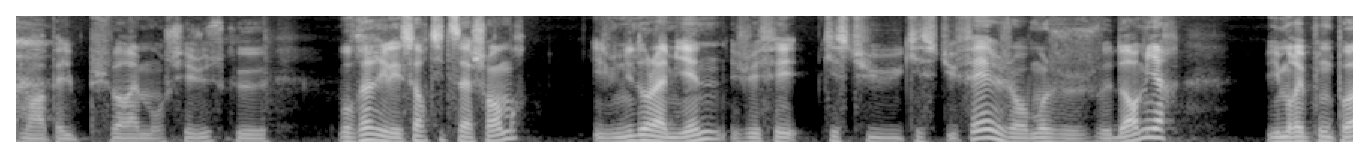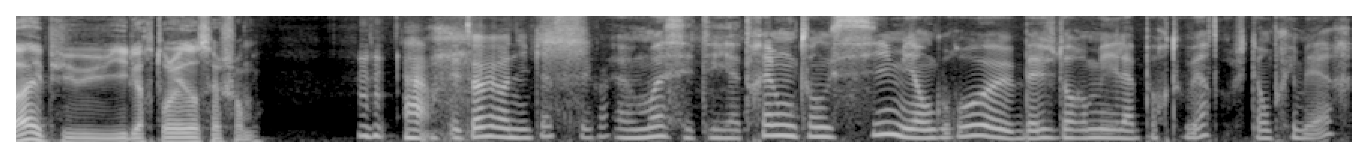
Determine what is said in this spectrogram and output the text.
Je me rappelle plus vraiment. Je sais juste que mon frère, il est sorti de sa chambre. Il est venu dans la mienne. Je lui ai fait Qu'est-ce que tu, qu'est-ce que tu fais? Genre, moi, je, je veux dormir. Il me répond pas. Et puis, il est retourné dans sa chambre. Et toi, Véronica, c'était quoi? Euh, moi, c'était il y a très longtemps aussi, mais en gros, euh, ben, je dormais la porte ouverte quand j'étais en primaire.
